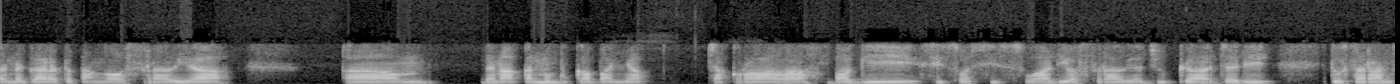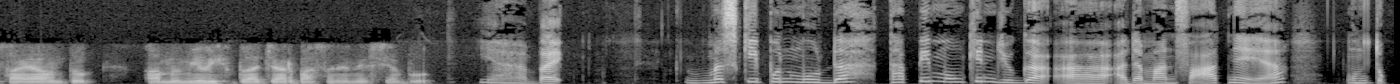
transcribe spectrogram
negara tetangga Australia. Um, dan akan membuka banyak cakrawala bagi siswa-siswa di Australia juga. Jadi itu saran saya untuk uh, memilih belajar bahasa Indonesia, Bu. Ya, baik. Meskipun mudah, tapi mungkin juga uh, ada manfaatnya ya untuk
